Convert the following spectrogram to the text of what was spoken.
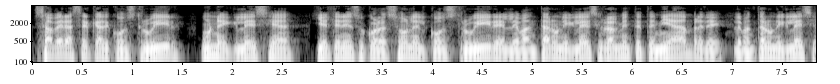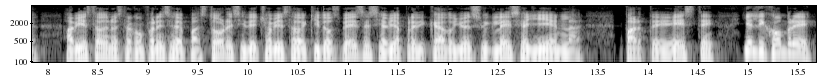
saber acerca de construir una iglesia y él tenía en su corazón el construir, el levantar una iglesia y realmente tenía hambre de levantar una iglesia. Había estado en nuestra conferencia de pastores y de hecho había estado aquí dos veces y había predicado yo en su iglesia allí en la parte este. Y él dijo, hombre,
